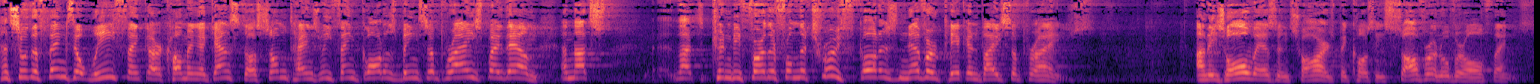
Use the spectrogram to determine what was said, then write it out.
And so the things that we think are coming against us, sometimes we think God has been surprised by them. And that's, that couldn't be further from the truth. God is never taken by surprise. And He's always in charge because He's sovereign over all things.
